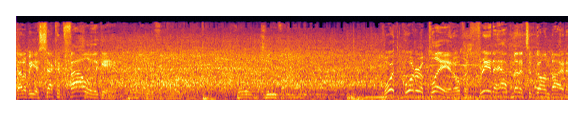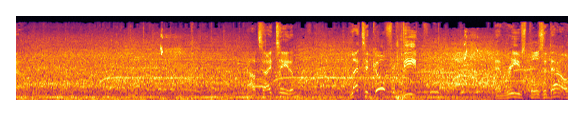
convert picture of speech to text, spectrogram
That'll be a second foul of the game. Fourth quarter of play and over three and a half minutes have gone by now. Outside Tatum. Lets it go from deep. And Reaves pulls it down.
